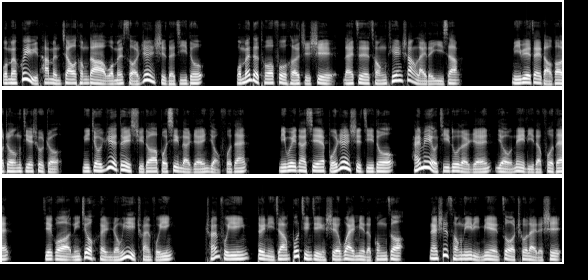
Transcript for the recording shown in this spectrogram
我们会与他们交通到我们所认识的基督。我们的托付和指示来自从天上来的意象。你越在祷告中接触主，你就越对许多不信的人有负担。你为那些不认识基督，还没有基督的人有内里的负担，结果你就很容易传福音。传福音对你将不仅仅是外面的工作，乃是从你里面做出来的事。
